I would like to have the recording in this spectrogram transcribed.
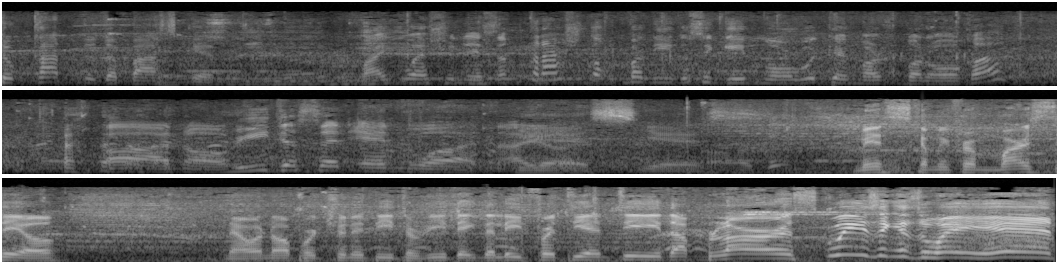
to cut to the basket. My question is, ang trash talk ba dito si Gabe Norwood kay Mark Barroca? Ah, no. He just said N1. Yes, yes. Miss coming from Marcio. Now an opportunity to retake the lead for TNT. The blur squeezing his way in.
